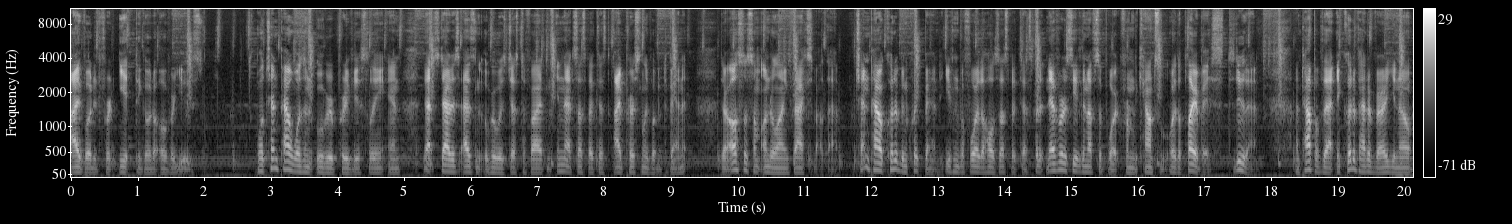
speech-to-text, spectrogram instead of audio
I voted for it to go to overused. Well, Chien-Pao was an Uber previously, and that status as an Uber was justified, and in that suspect test, I personally voted to ban it. There are also some underlying facts about that. Chien-Pao could have been quick banned, even before the whole suspect test, but it never received enough support from the council or the player base to do that. On top of that, it could have had a very, you know,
